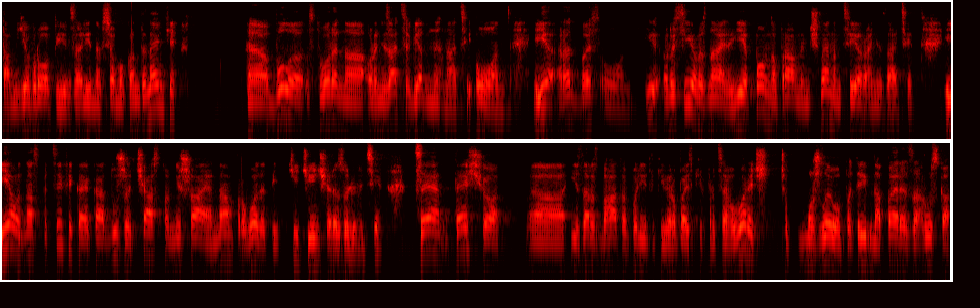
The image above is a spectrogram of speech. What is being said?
там Європі і взагалі на всьому континенті. е, Була створена Організація Об'єднаних Націй ООН. Є Радбез ООН. І Росія, ви знаєте, є повноправним членом цієї організації. І є одна специфіка, яка дуже часто мішає нам проводити ті чи інші резолюції. Це те, що і зараз багато політиків європейських про це говорять. Що можливо потрібна перезагрузка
